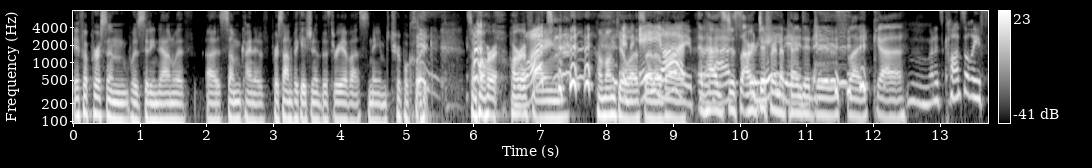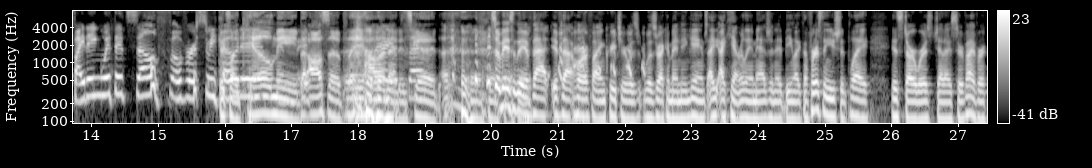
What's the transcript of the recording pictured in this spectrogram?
if a person was sitting down with uh, some kind of personification of the three of us named Triple Click, some hor- horrifying homunculus An at a bar. AI, It has just our different appendages, like uh, and it's constantly fighting with itself over Suikoden. It's like kill me, but also play Hollow Knight. It's good. so basically, if that if that horrifying creature was was recommending games, I, I can't really imagine it being like the first thing you should play is Star Wars Jedi Survivor,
